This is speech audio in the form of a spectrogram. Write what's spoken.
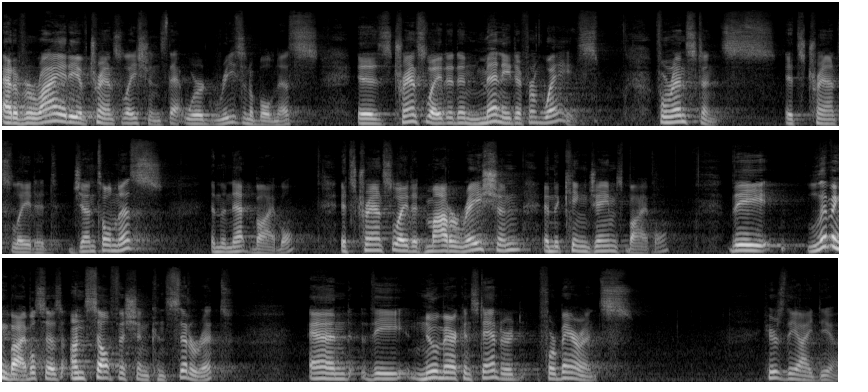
at a variety of translations, that word reasonableness is translated in many different ways. For instance, it's translated gentleness in the Net Bible. It's translated moderation in the King James Bible. The Living Bible says unselfish and considerate. And the New American Standard, forbearance. Here's the idea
